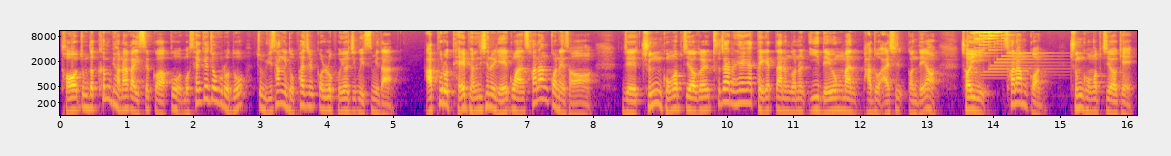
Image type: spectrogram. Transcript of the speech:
더 좀 더 큰 변화가 있을 것 같고 뭐 세계적으로도 좀 위상이 높아질 걸로 보여지고 있습니다. 앞으로 대변신을 예고한 선안권에서 이제 준공업 지역을 투자를 해야 되겠다는 거는 이 내용만 봐도 아실 건데요. 저희 서남권 중공업 지역에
